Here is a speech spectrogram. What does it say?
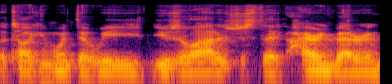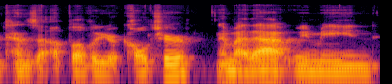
a talking point that we use a lot is just that hiring veteran tends to uplevel your culture. And by that, we mean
